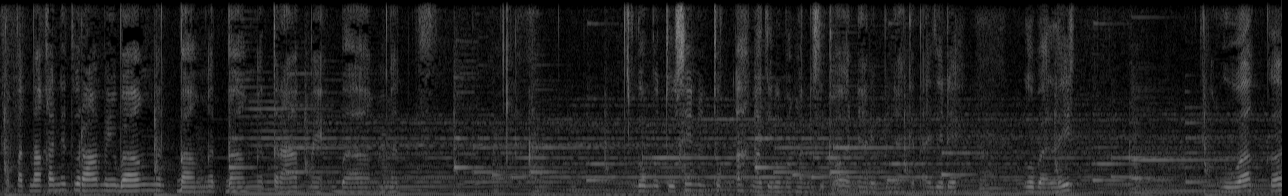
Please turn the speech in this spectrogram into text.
tempat makannya tuh rame banget banget banget rame banget gue mutusin untuk ah nggak jadi makan di situ oh nyari penyakit aja deh. Gue balik gue ke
